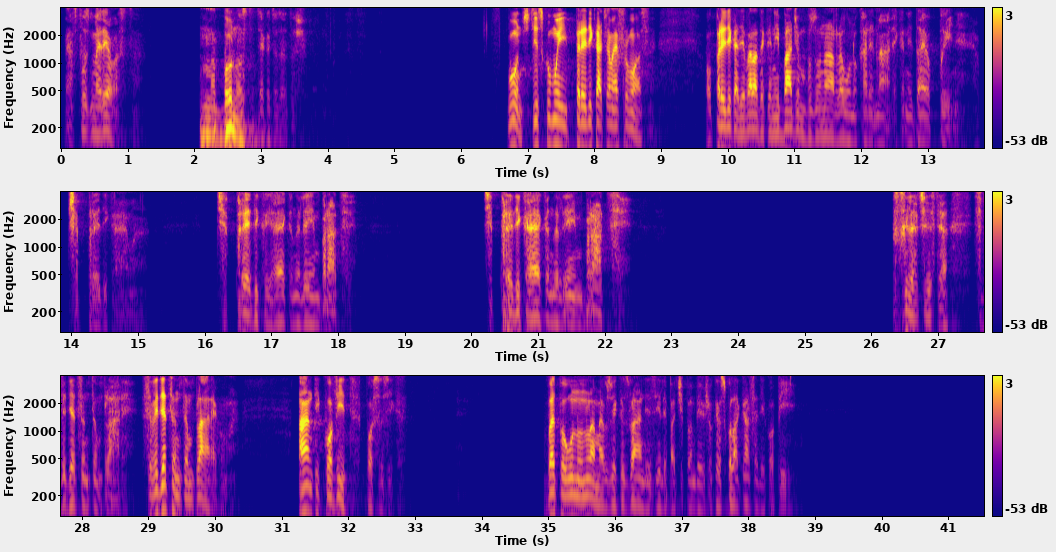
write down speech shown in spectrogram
mi-a spus mereu asta. Mă bunul stătea câteodată așa. Bun, știți cum e predica cea mai frumoasă? O predică adevărată când îi bagi în buzunar la unul care n-are, când îi dai o pâine. Ce predică aia, mă? Ce predică e aia când le iei în brațe? Ce predică aia când le iei în brațe? Zilele acestea să vedeți întâmplare. Să vedeți întâmplare acum. Anti-Covid, pot să zic. Văd pe unul, nu l-am mai văzut câțiva ani de zile pe aici pe și a crescut la casa de copii.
